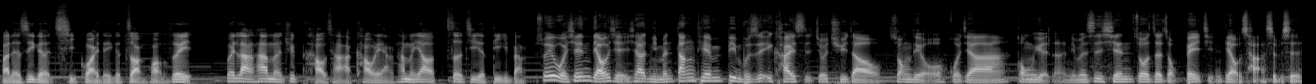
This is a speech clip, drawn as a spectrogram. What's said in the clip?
反而是一个奇怪的一个状况。所以。会让他们去考察、考量他们要设计的地方。所以我先了解一下，你们当天并不是一开始就去到双流国家公园了，你们是先做这种背景调查，是不是？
